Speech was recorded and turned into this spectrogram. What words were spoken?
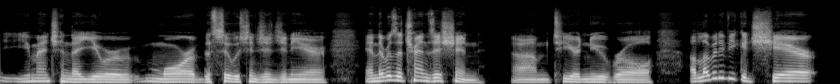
you mentioned that you were more of the solutions engineer, and there was a transition um, to your new role. I'd love it if you could share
